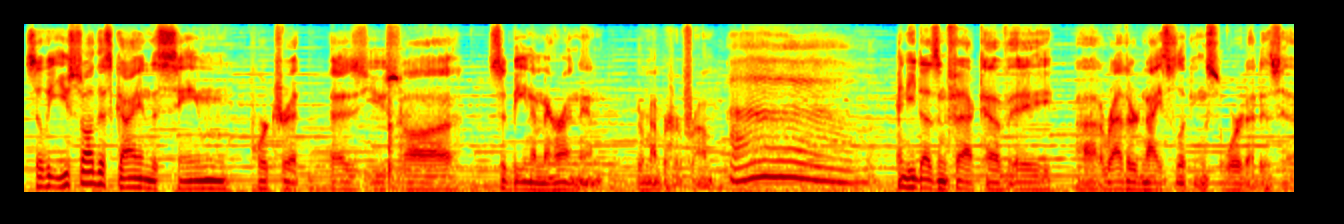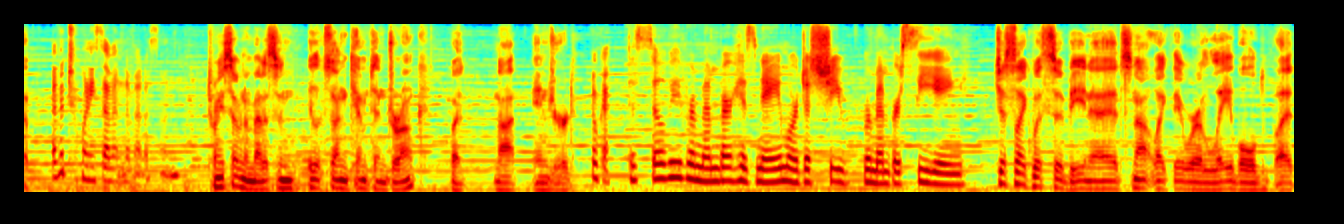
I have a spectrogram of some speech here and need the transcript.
Sylvie, you saw this guy in the same portrait as you saw Sabina Merrin. You remember her from. Oh. And he does, in fact, have a uh, rather nice looking sword at his hip. I have a 27 to medicine. 27 in medicine. He looks unkempt and drunk, but not injured. Okay. Does Sylvie remember his name or just she remember seeing? Just like with Sabina, it's not like they were labeled, but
